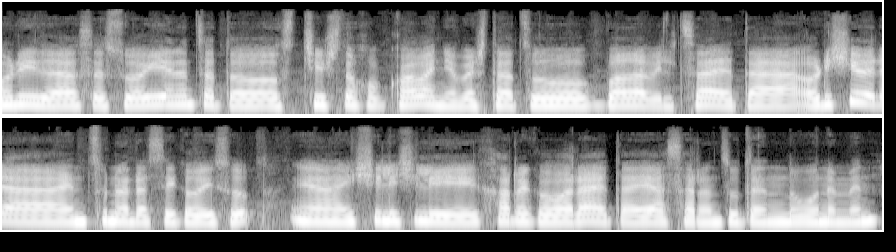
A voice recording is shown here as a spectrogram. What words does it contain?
Hori da, zezu agian entzatoz txisto jokoa, baina beste batzuk badabiltza, eta hori bera entzunaraziko dizut. Ea, isili-isili jarreko gara eta ea zer entzuten dugun hemen.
